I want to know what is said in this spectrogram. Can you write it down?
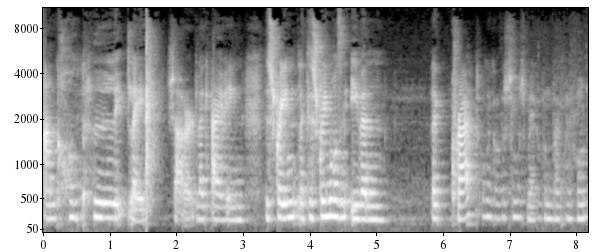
and completely shattered. Like I mean, the screen, like the screen wasn't even like cracked. Oh my god, there's so much makeup on the back of my phone.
